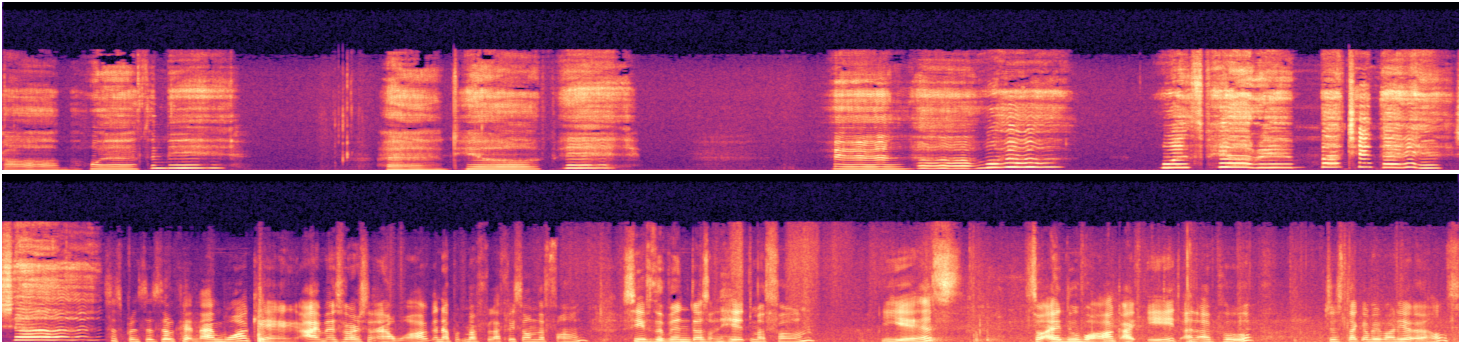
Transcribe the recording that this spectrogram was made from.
Come with me, and you'll be in a world with pure imagination. This is Princess Silke, and I'm walking. I'm as a person, I walk, and I put my fluffies on the phone, see if the wind doesn't hit my phone. Yes. So I do walk, I eat, and I poop, just like everybody else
